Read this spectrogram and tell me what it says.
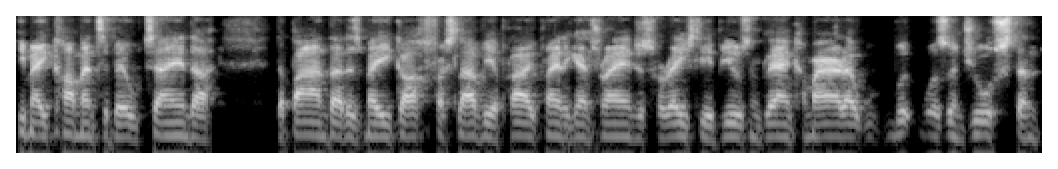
He made comments about saying that the ban that his mate got for Slavia Prague playing against Rangers for racially abusing Glenn Kamara w- was unjust, and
